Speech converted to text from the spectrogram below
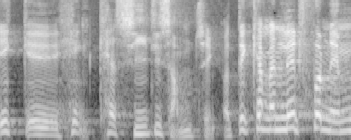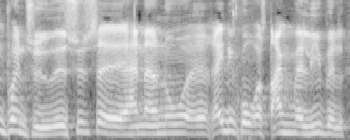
ikke øh, helt kan sige de samme ting. Og det kan man lidt fornemme på en side. Jeg synes, øh, han er nu øh, rigtig god at snakke med alligevel.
